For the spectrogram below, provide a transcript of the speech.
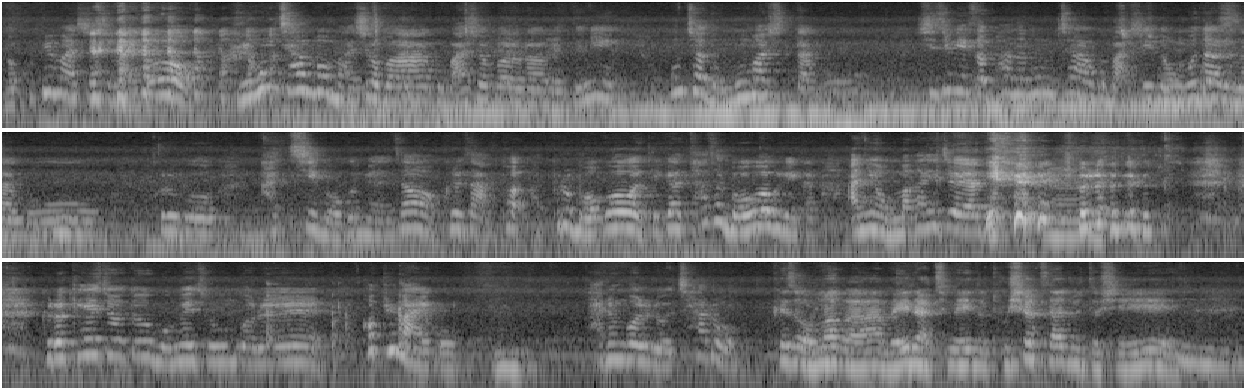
너 커피 마시지 말고 이 홍차 한번 마셔봐 하고 마셔봐라 그랬더니 홍차 너무 맛있다고 시중에서 파는 홍차하고 맛이 너무 다르다고 그리고 같이 먹으면서 그래서 앞, 앞으로 먹어. 네가 타서 먹어. 그러니까 아니 엄마가 해줘야 돼. 그러는 그렇게 해줘도 몸에 좋은 거를 커피 말고 음. 다른 걸로 차로. 그래서 엄마가 매일 아침에 애들 도시락 싸주듯이 음.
